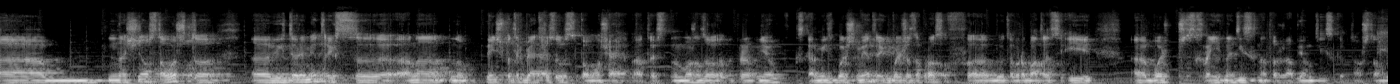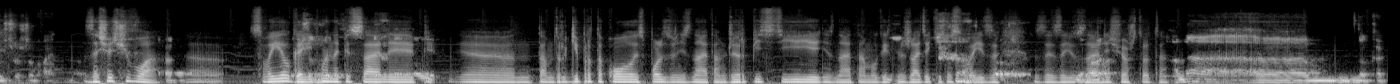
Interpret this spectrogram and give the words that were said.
Эм, начнем с того, что э, Victoria Metrics, э, она ну, меньше потребляет ресурсы по умолчанию. Да? То есть ну, можно, например, в нее скормить больше метрик, больше запросов э, будет обрабатывать и больше сохранить на диск, на тот же объем диска, потому что он быстро сжимает. За счет чего? Свои алгоритмы написали, там другие протоколы использовали, не знаю, там gRPC, не знаю, там алгоритмы сжатия какие-то свои за, за, заюзали, еще что-то. Она, ну, как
